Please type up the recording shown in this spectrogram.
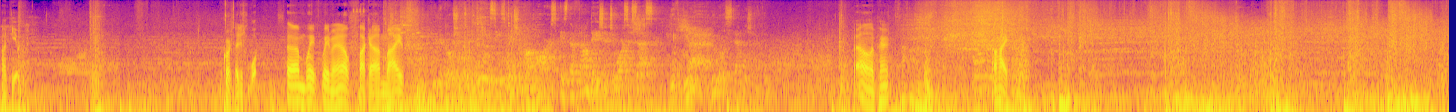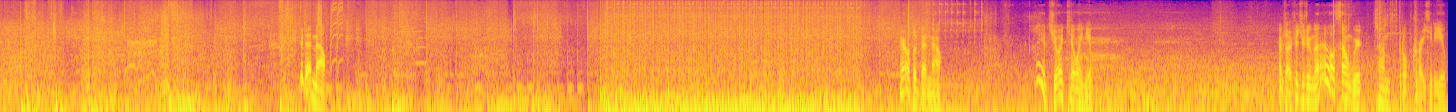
Fuck you. Of course, I just Um, wait, wait a minute. Oh, fuck. Um, I've. Well, apparently. Oh, hi. You're dead now. You're also dead now. I enjoy killing you. I'm sorry, Future Doom, that all sound weird. I'm a little crazy to you.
